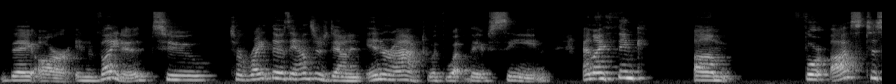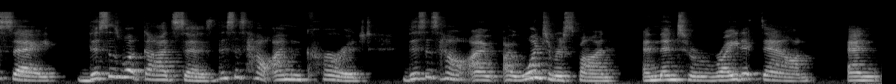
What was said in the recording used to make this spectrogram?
they are invited to to write those answers down and interact with what they've seen. And i think um, for us to say this is what god says. This is how i'm encouraged. This is how i i want to respond and then to write it down and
